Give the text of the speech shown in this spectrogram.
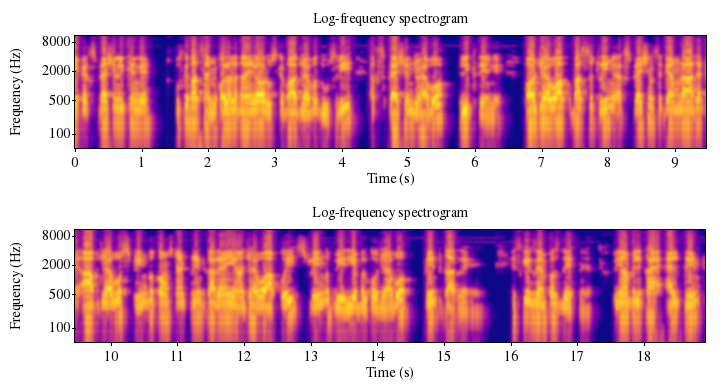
एक एक्सप्रेशन लिखेंगे, उसके बाद सेमी कॉलन लगाएँगे और उसके बाद जो है वो दूसरी एक्सप्रेशन जो है वो लिख देंगे। और जो है वो आपके पास स्ट्रिंग एक्सप्रेशन से क्या मराद है कि आप जो है वो स्ट्रिंग को कांस्टेंट प्रिंट कर रहे हैं यहाँ जो है वो आप कोई स्ट्रिंग वेरिएबल को जो है वो प्रिंट कर रहे हैं। इसके एग्जाम्पल्स देखते हैं। तो यहाँ पे लिखा है एल प्रिंट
